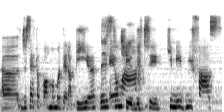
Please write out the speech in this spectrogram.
ah, de certa forma uma terapia. Nesse É uma sentido. arte que me, me faz,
